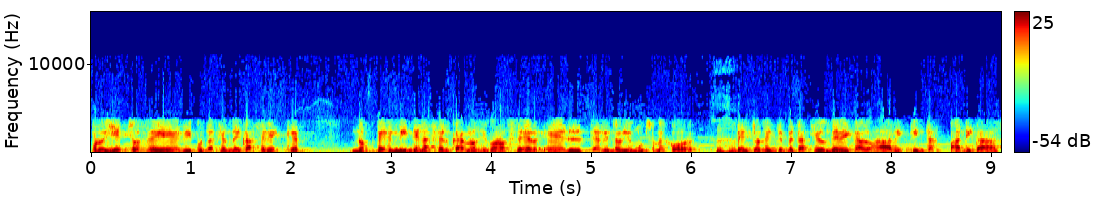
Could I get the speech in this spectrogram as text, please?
proyectos de Diputación de Cáceres que nos permiten acercarnos y conocer el territorio mucho mejor. Centros de interpretación dedicados a distintas temáticas,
